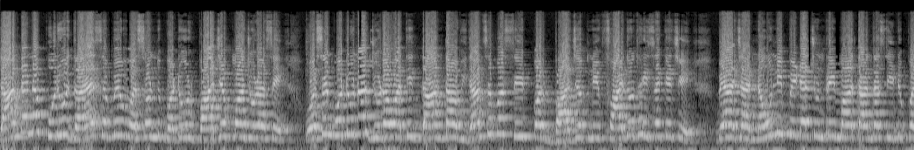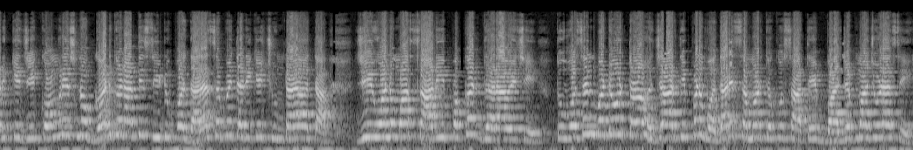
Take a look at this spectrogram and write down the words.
દાંદાના પૂર્વ ધારાસભ્ય વસંત ભટોર ભાજપમાં જોડાશે. વસંત ભટોરના જોડાવાથી દાંતા વિધાનસભા સીટ પર ભાજપને ફાયદો થઈ શકે છે. બે હજાર નવની પેટા ચૂંટણીમાં દાંતા સીટ ઉપર કે જે કોંગ્રેસનો ગઢ ગણાતી સીટ ઉપર ધારાસભ્ય તરીકે ચૂંટાયા હતા, જે યુવાનોમાં સારી પકડ ધરાવે છે. તો વસંત ભટોર ત્રણ હજારથી પણ વધારે સમર્થકો સાથે ભાજપમાં જોડાશે.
